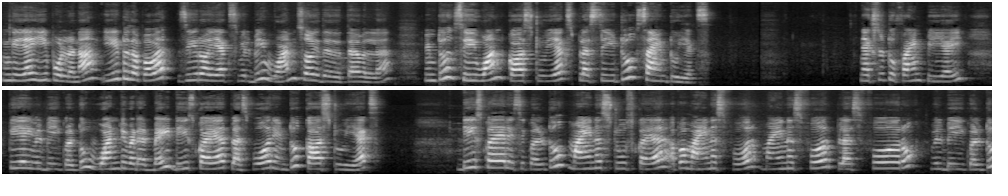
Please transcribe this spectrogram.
இங்கே ஏன் இ போடலன்னா e to the power zero x will be one so இது தேவையில்ல. Into c one cos two x plus c two sine two x next to find PI PI will be equal to one divided by D square plus four into cos two x D square is equal to minus two square அப்போ minus four minus four plus ஃபோரும் will be equal to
